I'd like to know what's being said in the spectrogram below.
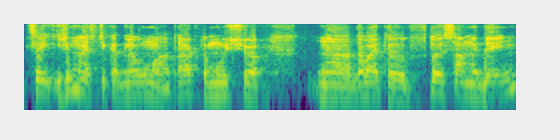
це гімнастика для ума, так? тому що давайте в той самий день,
